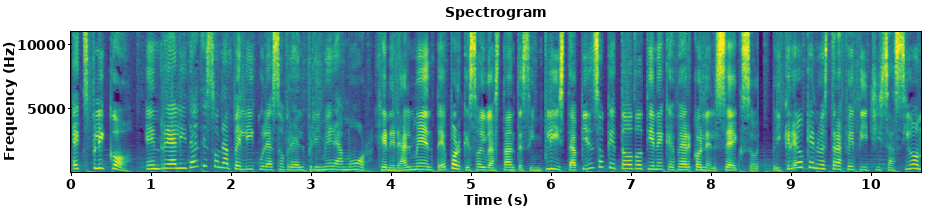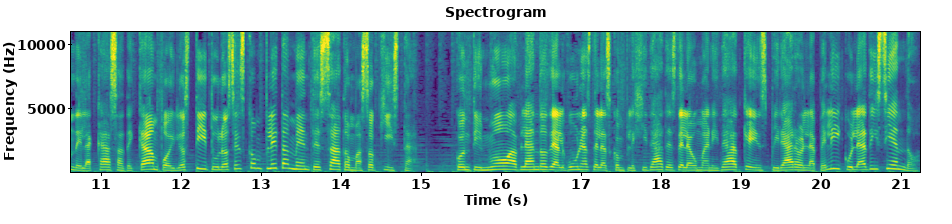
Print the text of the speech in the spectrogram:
Explicó, en realidad es una película sobre el primer amor. Generalmente, porque soy bastante simplista, pienso que todo tiene que ver con el sexo y creo que nuestra fetichización de la casa de campo y los títulos es completamente sadomasoquista. Continuó hablando de algunas de las complejidades de la humanidad que inspiraron la película, diciendo,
